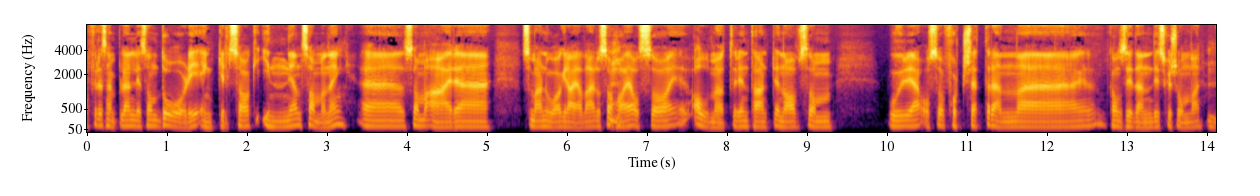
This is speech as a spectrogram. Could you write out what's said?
f.eks. en litt sånn dårlig enkeltsak inn i en sammenheng eh, som er eh, som er noe av greia der. Og så mm. har jeg også allmøter internt i Nav som hvor jeg også fortsetter den, eh, kan si, den diskusjonen der. Mm.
